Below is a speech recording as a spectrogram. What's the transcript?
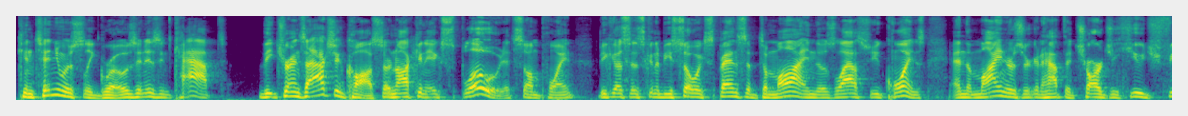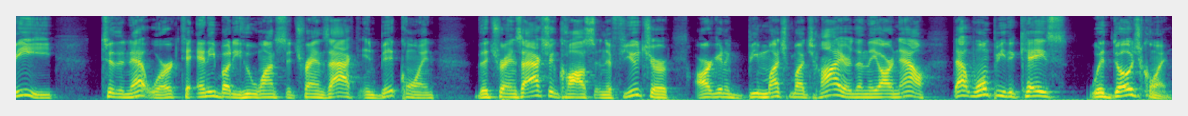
continuously grows and isn't capped, the transaction costs are not going to explode at some point because it's going to be so expensive to mine those last few coins. And the miners are going to have to charge a huge fee to the network, to anybody who wants to transact in Bitcoin the transaction costs in the future are going to be much, much higher than they are now. That won't be the case with Dogecoin.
